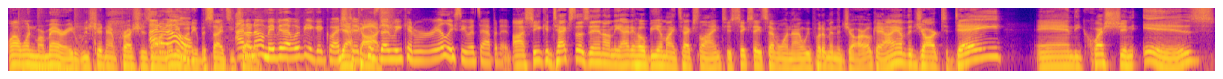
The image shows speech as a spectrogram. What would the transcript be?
well, when we're married, we shouldn't have crushes on know. anybody besides each other. I don't know. Maybe that would be a good question because then we could really see what's happening. Uh, so you can text those in on the Idaho BMI text line to 68719. We put them in the jar. Okay, I have the jar today. And the question is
